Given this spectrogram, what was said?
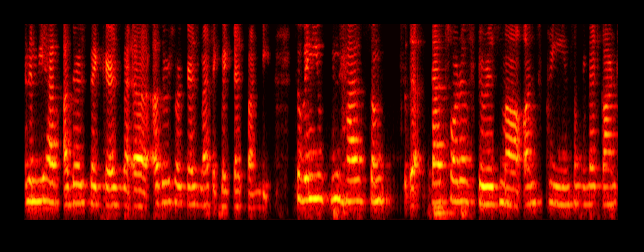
And then we have others like charisma- uh, others who are charismatic like Ted Bundy. So when you can have some uh, that sort of charisma on screen, something that can't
